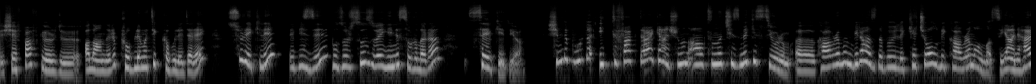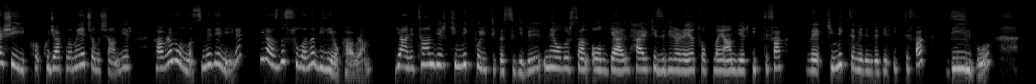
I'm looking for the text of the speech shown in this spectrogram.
şeffaf gördüğü alanları problematik kabul ederek sürekli bizi huzursuz ve yeni sorulara sevk ediyor. Şimdi burada ittifak derken şunun altını çizmek istiyorum. Ee, kavramın biraz da böyle catch-all bir kavram olması yani her şeyi kucaklamaya çalışan bir kavram olması nedeniyle biraz da sulanabiliyor kavram. Yani tam bir kimlik politikası gibi ne olursan ol gel herkesi bir araya toplayan bir ittifak ve kimlik temelinde bir ittifak değil bu.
